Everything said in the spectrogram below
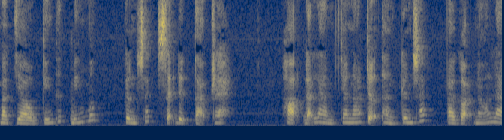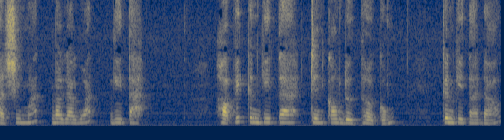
Mặc dầu kiến thức biến mất, kinh sách sẽ được tạo ra. Họ đã làm cho nó trở thành kinh sách và gọi nó là Srimad Bhagavad Gita. Họ viết kinh Gita trên con đường thờ cúng. Kinh Gita đó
